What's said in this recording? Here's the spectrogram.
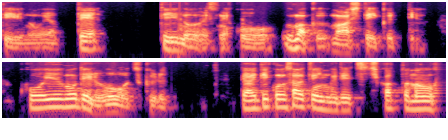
ていうのをやって、っていうのをですね、こう、うまく回していくっていう、こういうモデルを作る。で、IT コンサルティングで培ったノウ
